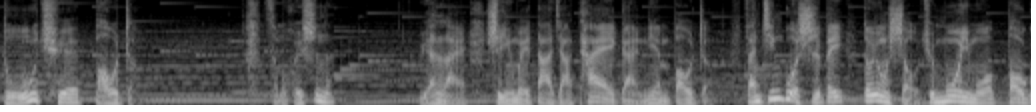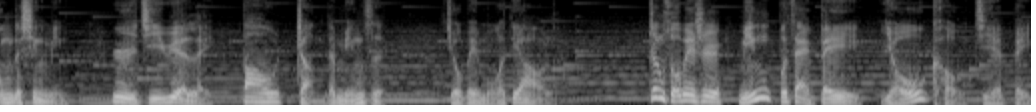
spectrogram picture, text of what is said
独缺包拯。怎么回事呢？原来是因为大家太感念包拯，凡经过石碑都用手去摸一摸包公的姓名，日积月累，包拯的名字就被磨掉了。正所谓是名不在碑，有口皆碑。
